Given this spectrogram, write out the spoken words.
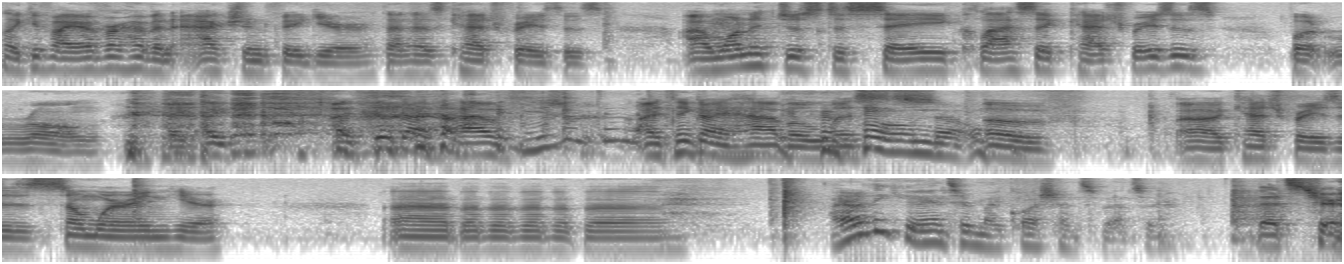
like if I ever have an action figure that has catchphrases, I want it just to say classic catchphrases but wrong. Like I I think I have I think I have a list Oh, no. of uh, catchphrases somewhere in here. Uh, bu- bu- bu- bu- bu. I don't think you answered my question, Spencer. That's true.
